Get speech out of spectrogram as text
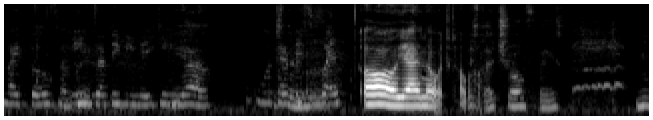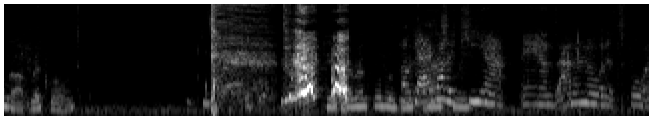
like those Okay. memes that they be making Yeah, with It's their the faces like Oh, yeah, I know what you're it's talking the troll face. You got rickrolled. You got rickrolled Okay, I Rick got a key and I don't know what it's for.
